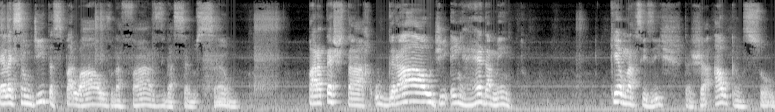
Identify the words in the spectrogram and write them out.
elas são ditas para o alvo na fase da sedução para testar o grau de enredamento que o narcisista já alcançou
